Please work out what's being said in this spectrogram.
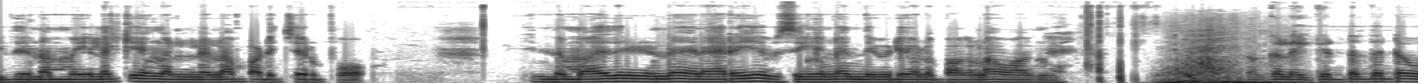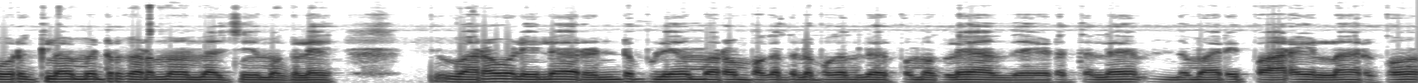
இது நம்ம இலக்கியங்கள்லாம் படிச்சிருப்போம். இந்த மாதிரியான நிறைய விஷயங்கள்லாம் இந்த வீடியோவில் பார்க்கலாம். வாங்க. மக்களே கிட்டத்தட்ட ஒரு கிலோமீட்டர் கடந்து வந்தாச்சு மக்களே. வர வழியில் ரெண்டு புளிய மரம் பக்கத்தில் பக்கத்தில் இருக்க மக்களே அந்த இடத்துல இந்த மாதிரி பாறைகள்லாம் இருக்கும்.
